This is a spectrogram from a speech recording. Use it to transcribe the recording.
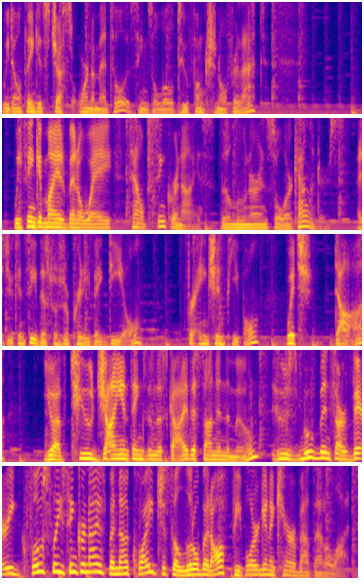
we don't think it's just ornamental. It seems a little too functional for that. We think it might have been a way to help synchronize the lunar and solar calendars. As you can see, this was a pretty big deal for ancient people, which, duh, you have two giant things in the sky, the sun and the moon, whose movements are very closely synchronized, but not quite, just a little bit off. People are going to care about that a lot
